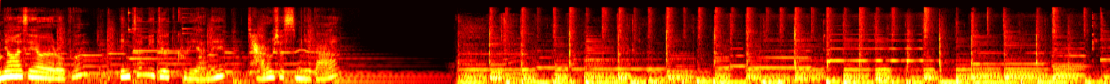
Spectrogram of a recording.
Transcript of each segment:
안녕하세요, 여러분. 인터미디엇 코리안에 잘 오셨습니다.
